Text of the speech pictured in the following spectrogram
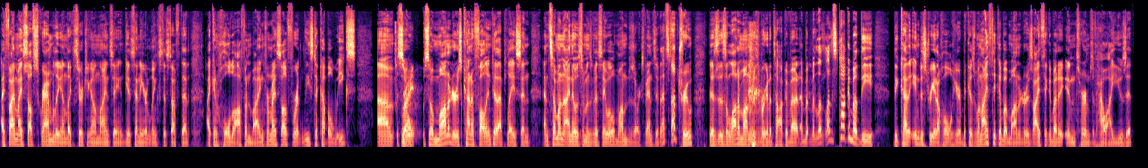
I find myself scrambling and like searching online, saying, "Get sending her links to stuff that I can hold off on buying for myself for at least a couple weeks." Um, so right. so monitors kind of fall into that place, and and someone I know someone's going to say, well, monitors are expensive. That's not true. There's there's a lot of monitors we're going to talk about, but but let, let's talk about the the kind of industry in a whole here because when I think about monitors, I think about it in terms of how I use it,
